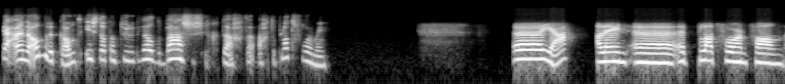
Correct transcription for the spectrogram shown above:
Ja, aan de andere kant is dat natuurlijk wel de basisgedachte achter platforming. Uh, ja, alleen het platform van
